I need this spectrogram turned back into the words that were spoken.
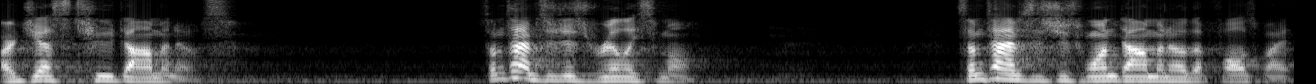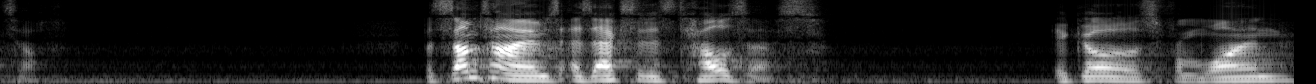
are just two dominoes. Sometimes they're just really small. Sometimes it's just one domino that falls by itself. But sometimes, as Exodus tells us, it goes from one,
